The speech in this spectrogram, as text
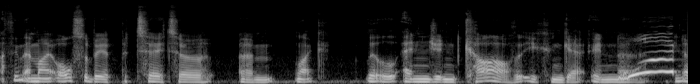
I think there might also be a potato, um, like little engined car that you can get in. Uh, You know,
